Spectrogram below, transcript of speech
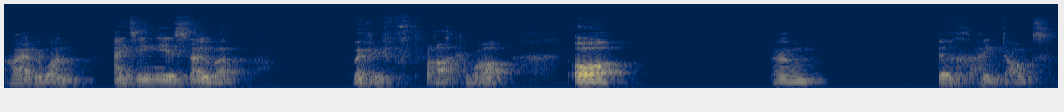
hi everyone. 18 years sober." Like, fuck, what? Or, um, ugh, I hate dogs.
